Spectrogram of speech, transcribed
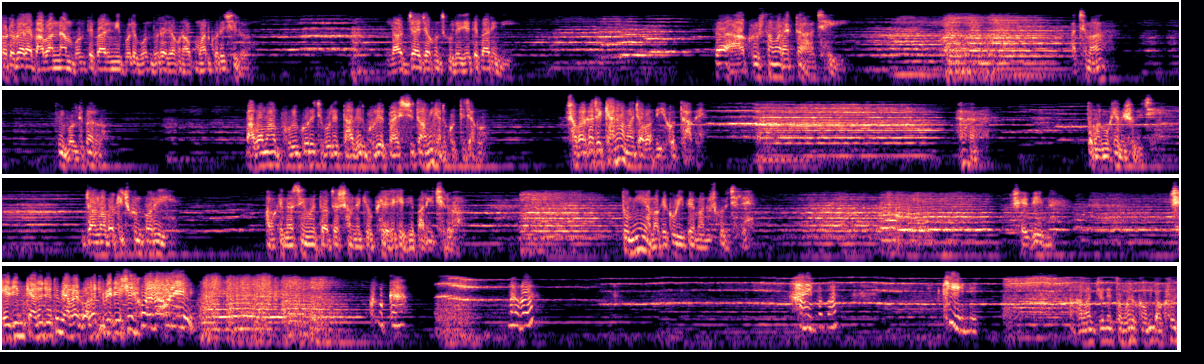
ছোটবেলায় বাবার নাম বলতে পারিনি বলে বন্ধুরা যখন অপমান করেছিল, লজ্জায় যখন স্কুলে যেতে পারিনি, তা আক্রোশ আমার একটা আছেই। আচ্ছা মা, তুমি বলতে পারো, বাবা মা ভুল করেছে বলে তাদের ভুলের প্রায়শ্চিত আমি কেন করতে যাব? সবার কাছে কেন আমার জবাবদিহি করতে হবে? হ্যাঁ তোমার মুখে আমি শুনেছি। জন্মাবার কিছুক্ষণ পরেই আমাকে নার্সিংহোমের দরজার সামনে কেউ ফেলে রেখে দিয়ে পালিয়েছিল। তুমি আমাকে কুড়ি পেয়ে মানুষ করেছিলে। সেদিন সেদিন কেন যে তুমি আমার গলা টিপে দিয়ে শেষ করে দাও রে খোকা বাবা। হায় বাবা খেয়ে আমার জন্য তোমার কম দখল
